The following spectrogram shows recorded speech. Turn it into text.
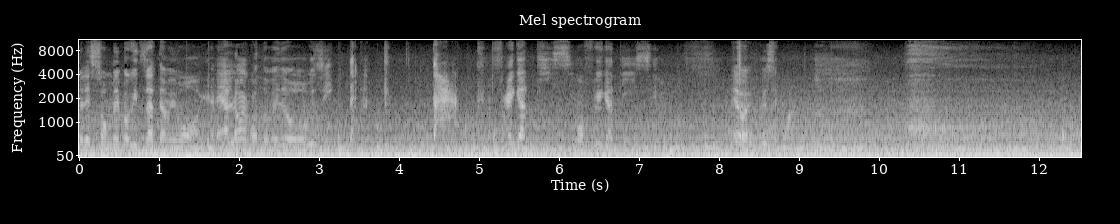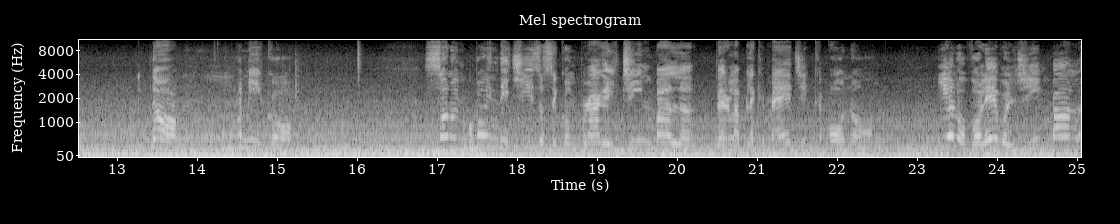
Me le sono memorizzate a memoria. E allora quando vedo così, tac, tac, fregatissimo, fregatissimo. E vabbè, questo è quanto. No, amico, sono un po' indeciso se comprare il gimbal per la Black Magic o no. Io lo volevo il gimbal,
